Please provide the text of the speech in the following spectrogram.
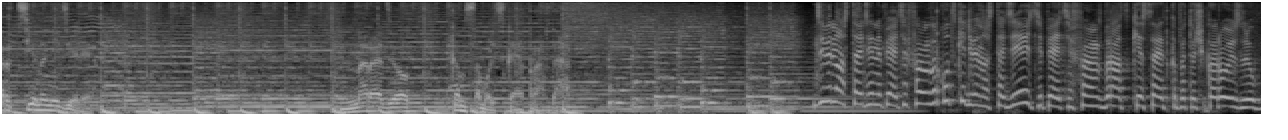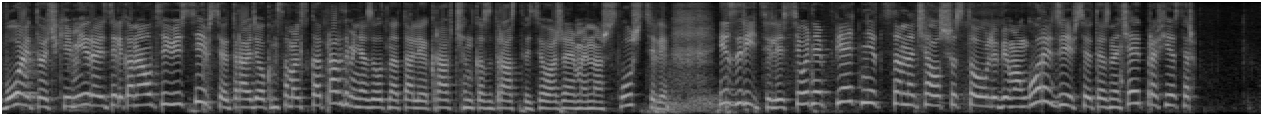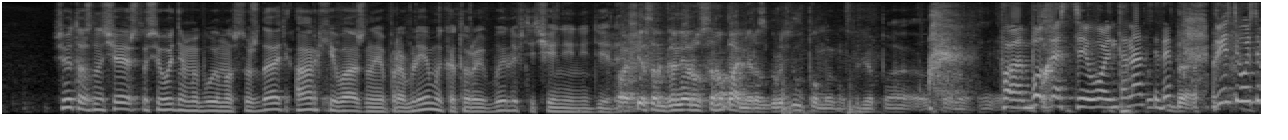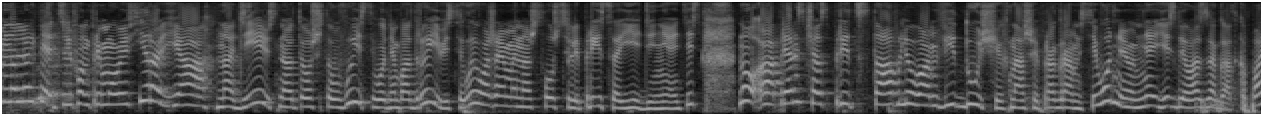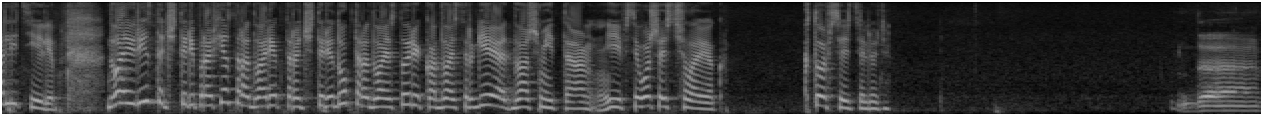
Картина недели. На радио «Комсомольская правда». 91,5 FM в Иркутске, 99,5 FM в Братске, сайт kp.ру из любой точки мира, и телеканал ТВС. Все это радио «Комсомольская правда». Меня зовут Наталья Кравченко. Здравствуйте, уважаемые наши слушатели и зрители. Сегодня пятница, начало шестого в любимом городе, и все это означает, профессор, все это означает, что сегодня мы будем обсуждать архиважные проблемы, которые были в течение недели. Профессор Галеру с рабами разгрузил, по-моему, судя по... По бодрости его интонации, да? Да. 208-005, телефон прямого эфира. Я надеюсь на то, что вы сегодня бодры и веселы, уважаемые наши слушатели. Присоединяйтесь. Ну, а прямо сейчас представлю вам ведущих нашей программы сегодня. У меня есть для вас загадка. Полетели. Два юриста, четыре профессора, два ректора, четыре доктора, два историка, два Сергея, два Шмидта и всего шесть человек. Кто все эти люди? Да,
